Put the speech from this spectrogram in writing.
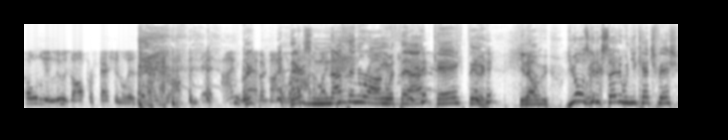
totally lose all professionalism. I drop the net. I'm grabbing my rod. There's I'm like, nothing wrong with that, okay, dude. You know, you always get excited when you catch fish.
